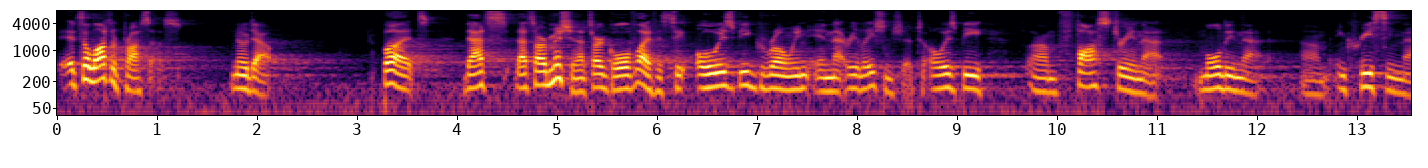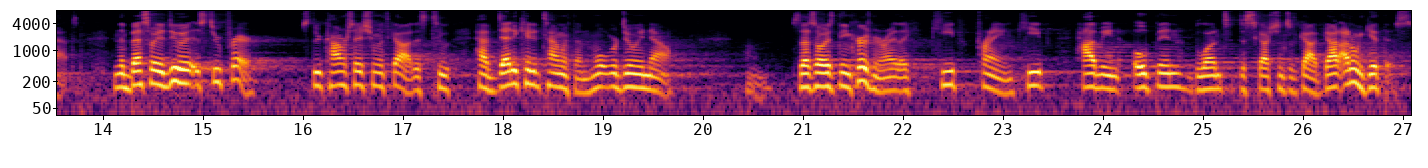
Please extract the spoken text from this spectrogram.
It's a lot to process, no doubt. But that's that's our mission. That's our goal of life is to always be growing in that relationship, to always be um, fostering that, molding that, um, increasing that. And the best way to do it is through prayer. It's through conversation with God. Is to have dedicated time with Him. What we're doing now. So that's always the encouragement, right? Like keep praying, keep having open, blunt discussions with God. God, I don't get this.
